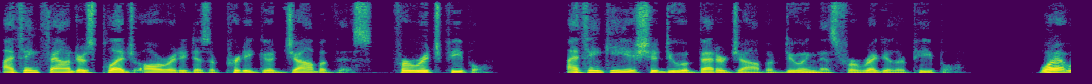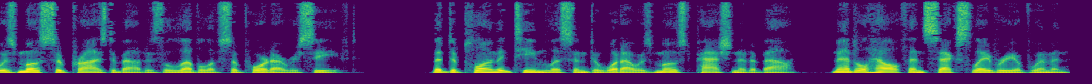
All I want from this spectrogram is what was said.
I think Founders Pledge already does a pretty good job of this, for rich people. I think EA should do a better job of doing this for regular people. What I was most surprised about is the level of support I received. The deployment team listened to what I was most passionate about mental health and sex slavery of women,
